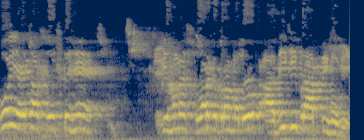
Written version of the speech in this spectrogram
कोई ऐसा सोचते हैं कि हमें स्वर्ग, ब्रह्मलोक आदि की प्राप्ति होगी।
